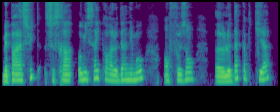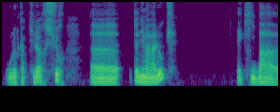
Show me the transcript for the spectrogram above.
Mais par la suite, ce sera Homicide qui aura le dernier mot en faisant euh, le Dark Cup Killer, ou le Cup Killer sur Tony Mamalouk, et qui bat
